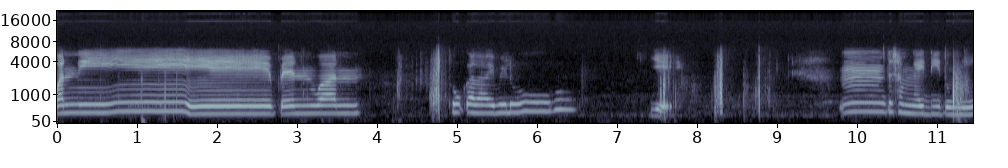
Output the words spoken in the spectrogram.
วันนี้ เป็นวัน ทุกอะไรไม่รู้ เย่ อืม จะทำไงดีตรงนี้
